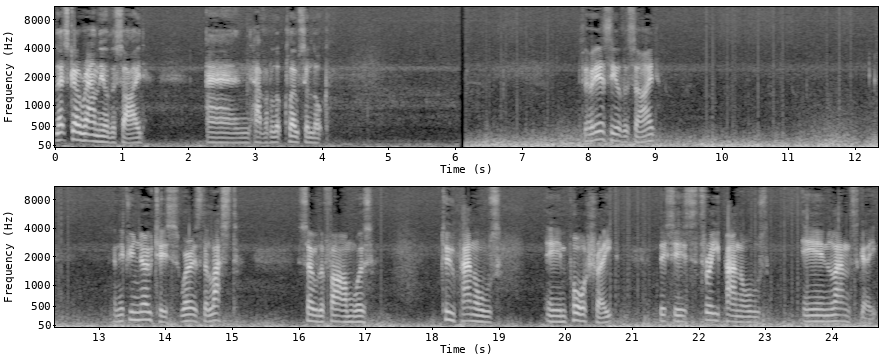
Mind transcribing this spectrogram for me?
let's go around the other side and have a look closer look. So here's the other side. And if you notice, whereas the last solar farm was two panels in portrait. This is three panels in landscape.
